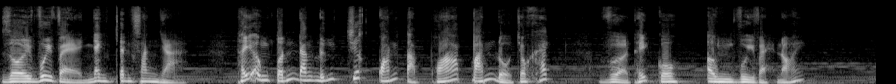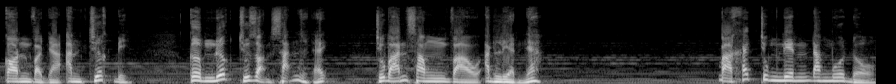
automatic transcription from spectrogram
rồi vui vẻ nhanh chân sang nhà. Thấy ông Tuấn đang đứng trước quán tạp hóa bán đồ cho khách, vừa thấy cô, ông vui vẻ nói: "Con vào nhà ăn trước đi. Cơm nước chú dọn sẵn rồi đấy. Chú bán xong vào ăn liền nhé." Bà khách trung niên đang mua đồ,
